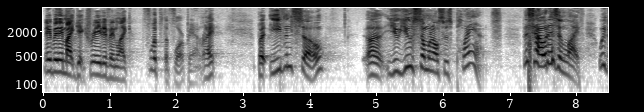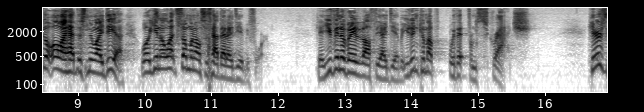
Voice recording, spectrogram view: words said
Maybe they might get creative and like flip the floor plan, right? But even so, uh, you use someone else's plans. This is how it is in life. We go, oh, I had this new idea. Well, you know what? Someone else has had that idea before. Okay, you've innovated off the idea, but you didn't come up with it from scratch. Here's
